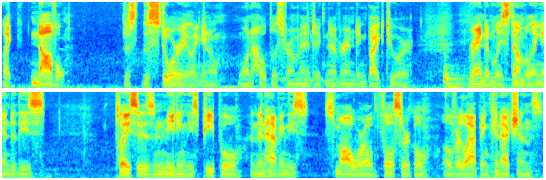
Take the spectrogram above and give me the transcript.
like novel, just the story, like you know, one hopeless romantic, never-ending bike tour, randomly stumbling into these places and meeting these people and then having these small world full circle overlapping connections.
